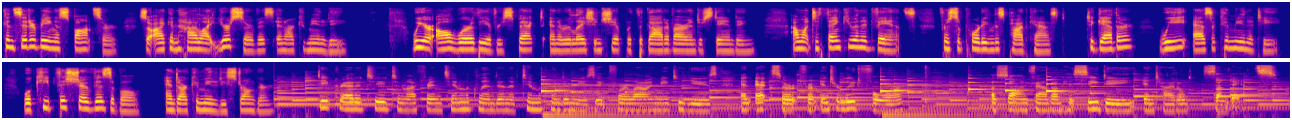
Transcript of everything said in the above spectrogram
Consider being a sponsor so I can highlight your service in our community. We are all worthy of respect and a relationship with the God of our understanding. I want to thank you in advance for supporting this podcast. Together, we as a community will keep this show visible and our community stronger. Deep gratitude to my friend Tim McClendon of Tim McClendon Music for allowing me to use an excerpt from Interlude 4, a song found on his CD entitled Sundance.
